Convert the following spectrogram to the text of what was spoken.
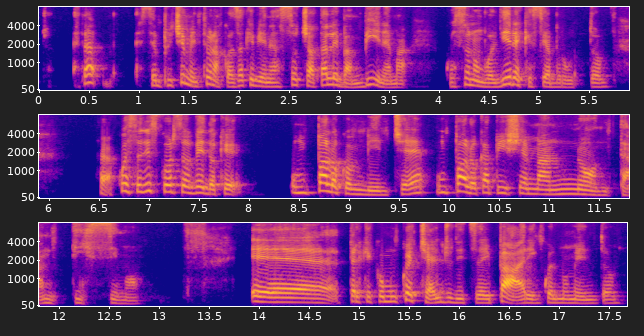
Cioè, è, semplicemente una cosa che viene associata alle bambine, ma questo non vuol dire che sia brutto. Allora, questo discorso vedo che un po' lo convince, un po' lo capisce, ma non tantissimo. Eh, perché comunque c'è il giudizio dei pari in quel momento.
